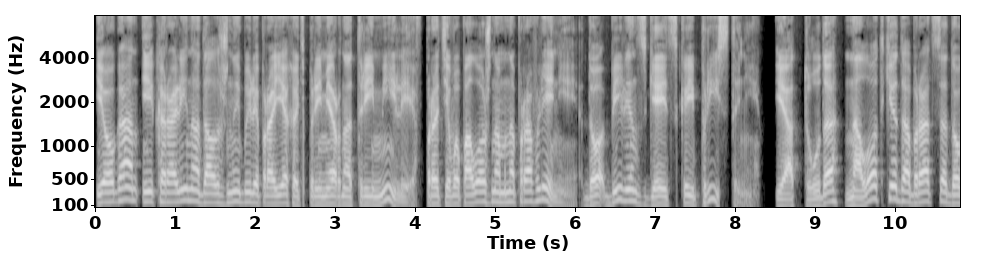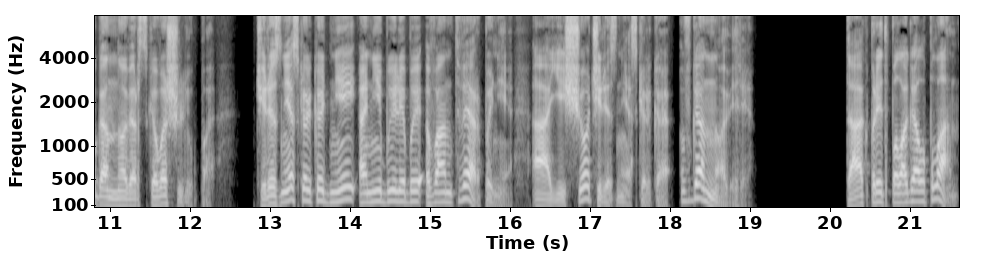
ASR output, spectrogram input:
Иоганн и Каролина должны были проехать примерно три мили в противоположном направлении до Биллинсгейтской пристани и оттуда на лодке добраться до Ганноверского шлюпа. Через несколько дней они были бы в Антверпене, а еще через несколько – в Ганновере. Так предполагал план.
